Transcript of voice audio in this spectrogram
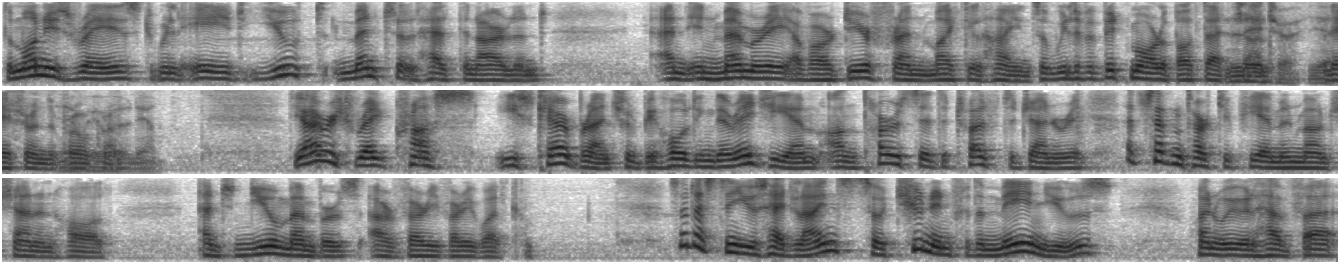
The monies raised will aid youth mental health in Ireland and in memory of our dear friend Michael Hines. And we'll have a bit more about that later, yes. later in the yeah, programme. Yeah. The Irish Red Cross East Clare branch will be holding their AGM on Thursday, the 12th of January at 7:30 p.m. in Mount Shannon Hall and new members are very, very welcome. So that's the news headlines. So tune in for the main news when we will have uh,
